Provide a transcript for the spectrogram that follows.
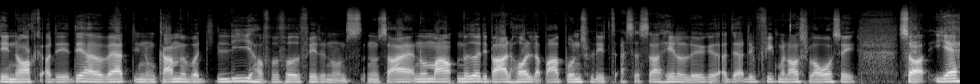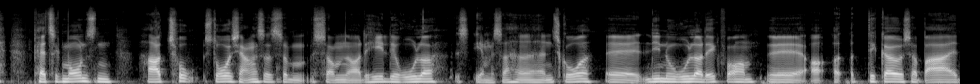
det er nok, og det, det har jo været i nogle kampe, hvor de lige har fået, fået fedt nogle, nogle sejre. Nu møder de bare et hold, der bare er bundsolidt, altså så held og lykke, og det, og det fik man også lov at se. Så ja, Patrick Mortensen har to store chancer, som, som når det hele det ruller, jamen så havde han scoret. Øh, lige nu ruller det ikke for ham, øh, og, og, og det gør jo så bare, at,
